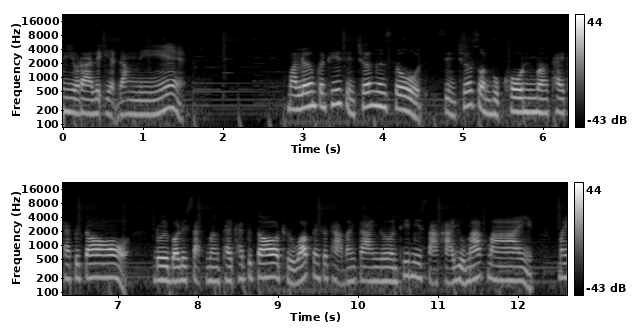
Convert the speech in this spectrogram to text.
มีรายละเอียดดังนี้ มาเริ่มกันที่สินเชื่อเงินสด สินเชื่อส่วนบุคคลเมืองไทยแคปิตอลโดยบริษัทเมืองไทยแคปิตอลถือว่าเป็นสถาบันการเงินที่มีสาขาอยู่มากมาย ไม่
